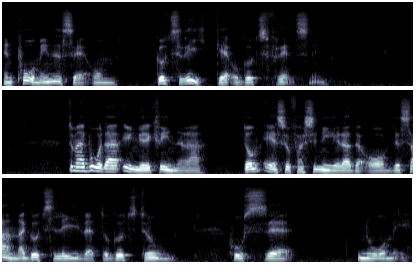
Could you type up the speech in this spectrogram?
En påminnelse om Guds rike och Guds frälsning. De här båda yngre kvinnorna de är så fascinerade av det sanna gudslivet och Guds tron hos eh, Nomi.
